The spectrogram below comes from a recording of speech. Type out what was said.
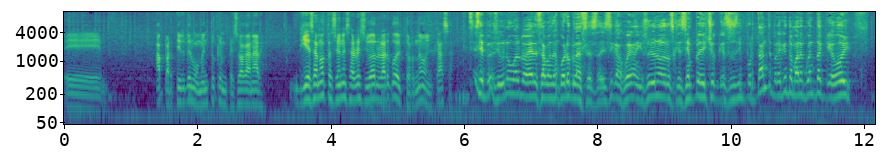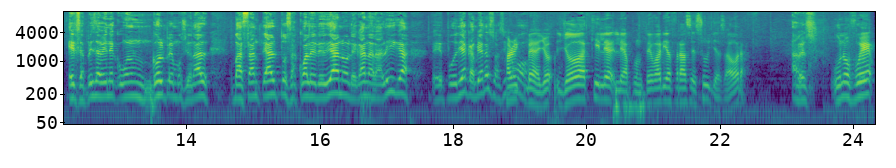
eh, a partir del momento que empezó a ganar. 10 anotaciones ha recibido a lo largo del torneo en casa. Sí, sí, pero si uno vuelve a ver, estamos de acuerdo que las estadísticas juegan. Yo soy uno de los que siempre he dicho que eso es importante, pero hay que tomar en cuenta que hoy el Saprissa viene con un golpe emocional bastante alto, sacó al Herediano, le gana la liga. Eh, ¿Podría cambiar eso? Así Harry, como, vea, yo, yo aquí le, le apunté varias frases suyas ahora. a ver, Uno fue,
